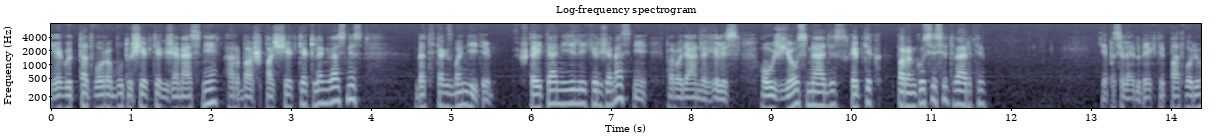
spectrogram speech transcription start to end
Jeigu ta tvora būtų šiek tiek žemesnė, arba aš pas šiek tiek lengvesnis, bet teks bandyti. Štai ten jį lyg ir žemesnį, parodė Anderhelis, o už jos medis kaip tik parankus įsitverti. Jie pasileido bėgti patvorių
